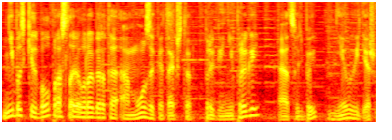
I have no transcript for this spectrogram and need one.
не баскетбол прославил Роберта, а музыка, так что прыгай не прыгай, а от судьбы не уйдешь.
